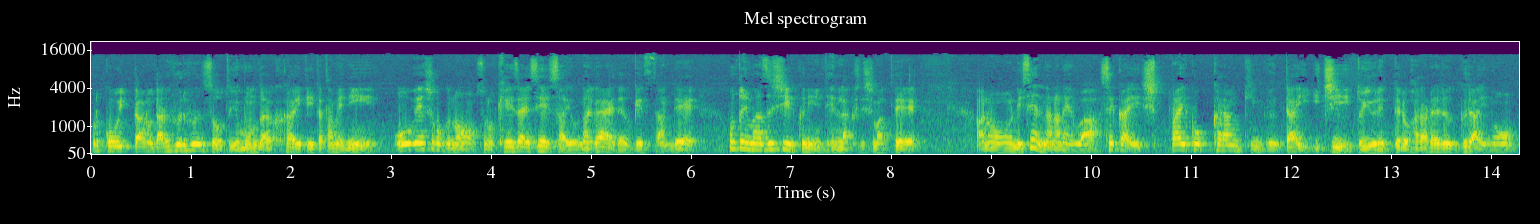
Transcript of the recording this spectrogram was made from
これこういったあのダルフール紛争という問題を抱えていたために欧米諸国のその経済制裁を長い間受けてたんで本当に貧しい国に転落してしまってあの2007年は世界失敗国家ランキング第1位というレッテルを貼られるぐらいの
